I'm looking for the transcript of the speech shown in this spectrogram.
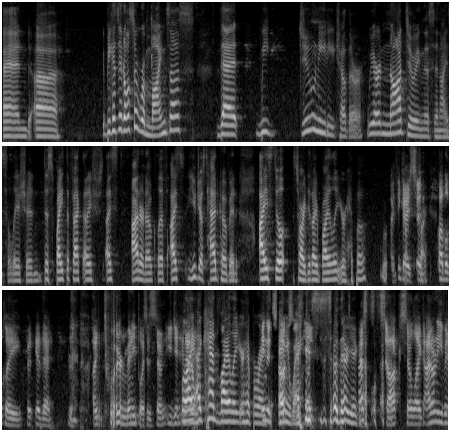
and uh, because it also reminds us that we do need each other. We are not doing this in isolation, despite the fact that I, I, I don't know, Cliff. I you just had COVID. I still sorry. Did I violate your HIPAA? I think I said sorry. publicly that on Twitter and many places. So you didn't. Well, I, I, can't violate your HIPAA rights anyway. Like, so there you go. Sucks. So like, I don't even.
